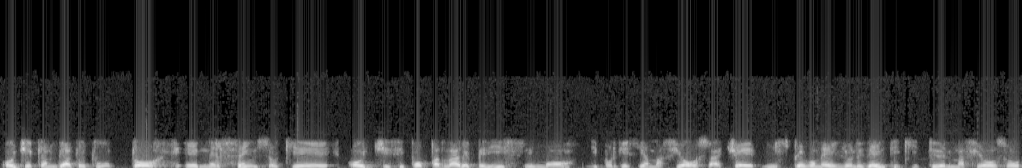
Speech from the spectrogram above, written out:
Oggi è cambiato tutto e nel senso che oggi si può parlare benissimo di borghesia mafiosa, cioè mi spiego meglio, l'identikit del mafioso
